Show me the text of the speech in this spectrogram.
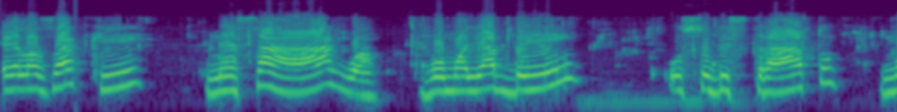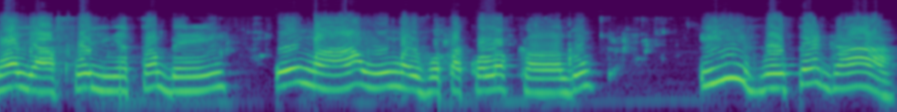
elas aqui nessa água Vou molhar bem o substrato, molhar a folhinha também. Uma a uma eu vou estar tá colocando e vou pegar,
